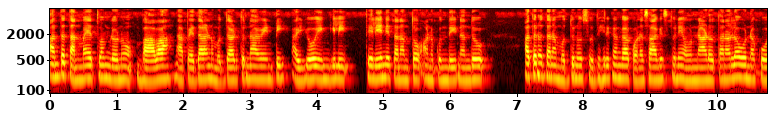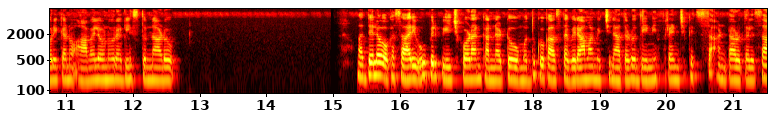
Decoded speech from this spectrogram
అంత తన్మయత్వంలోనూ బావా నా పెదాలను ముద్దాడుతున్నావేంటి? అయ్యో ఎంగిలి. తెలియనితనంతో అనుకుంది నందు. అతను తన ముద్దును సుదీర్ఘంగా కొనసాగిస్తూనే ఉన్నాడు. తనలో ఉన్న కోరికను ఆమెలోనూ రగిలిస్తున్నాడు. మధ్యలో ఒకసారి ఊపిరి పీల్చుకోవడానికి అన్నట్టు ముద్దుకు కాస్త విరామం ఇచ్చిన అతడు దీన్ని ఫ్రెంచ్ కిస్ అంటారు తెలుసా?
